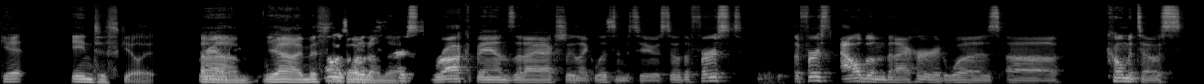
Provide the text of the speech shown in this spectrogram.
get into Skillet. Really? Um, yeah, I missed that the boat on that. First rock bands that I actually like listened to. So the first, the first album that I heard was uh, Comatose.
